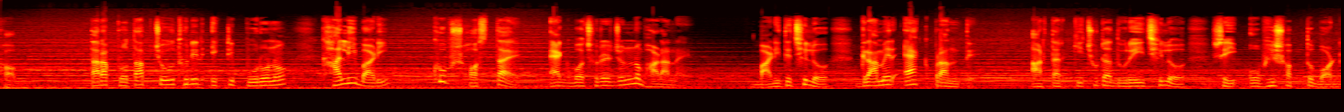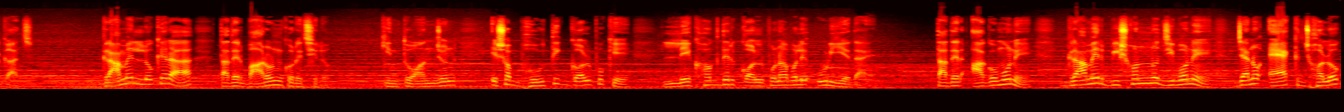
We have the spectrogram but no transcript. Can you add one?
সব। তারা প্রতাপ চৌধুরীর একটি পুরনো, খালি বাড়ি খুব সস্তায় এক বছরের জন্য ভাড়া নেয়। বাড়িতে ছিল গ্রামের এক প্রান্তে, আর তার কিছুটা দূরেই ছিল সেই অভিশপ্ত বটগাছ। গ্রামের লোকেরা তাদের বারণ করেছিল, কিন্তু অঞ্জন এসব ভৌতিক গল্পকে লেখকদের কল্পনা বলে উড়িয়ে দেয়। তাদের আগমনে গ্রামের বিষণ্ণ জীবনে যেন এক ঝলক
